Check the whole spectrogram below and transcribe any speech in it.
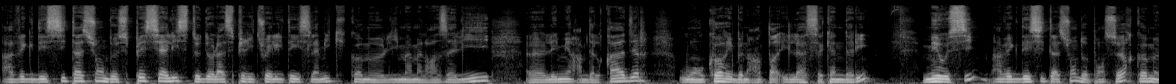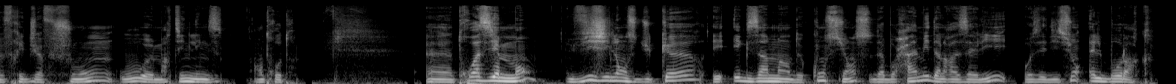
avec des citations de spécialistes de la spiritualité islamique comme euh, l'imam al-Razali, euh, l'émir Abdelkader ou encore Ibn Atta'illah Sakandari, mais aussi avec des citations de penseurs comme Fridtjof Schuon ou Martin Lings, entre autres. troisièmement, Vigilance du cœur et examen de conscience d'Abu Hamid al-Razali aux éditions El Bouraq.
